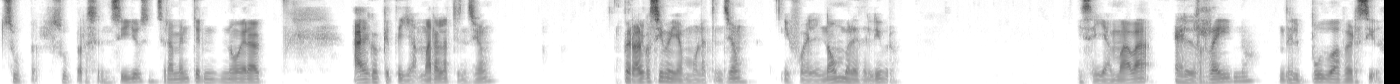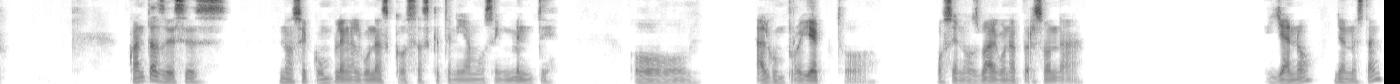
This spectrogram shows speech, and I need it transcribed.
súper, súper sencillo. Sinceramente no era algo que te llamara la atención. Pero algo sí me llamó la atención y fue el nombre del libro. Y se llamaba El reino del pudo haber sido. ¿Cuántas veces no se cumplen algunas cosas que teníamos en mente? O algún proyecto, o se nos va alguna persona. Y ya no, ya no están.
